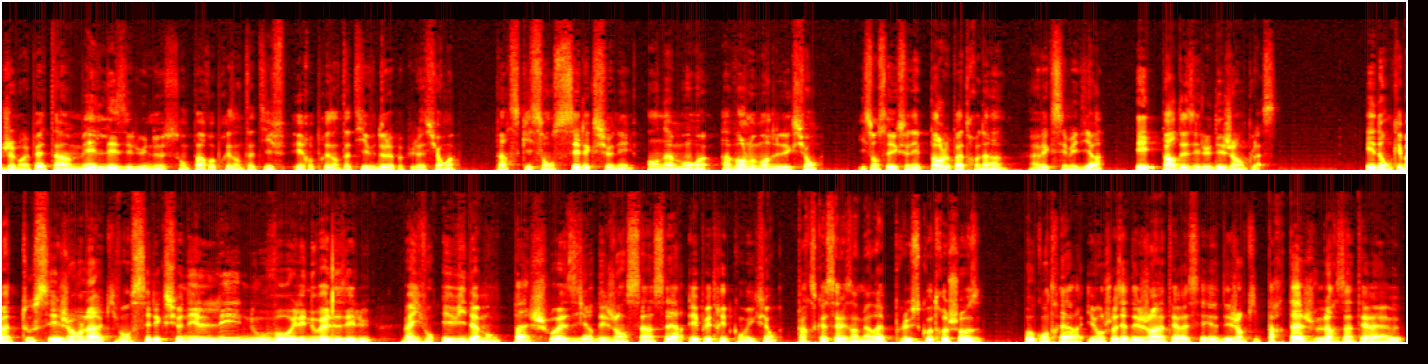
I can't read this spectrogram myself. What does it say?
Je me répète, hein, mais les élus ne sont pas représentatifs et représentatifs de la population parce qu'ils sont sélectionnés en amont, avant le moment de l'élection. Ils sont sélectionnés par le patronat, avec ses médias, et par des élus déjà en place. Et donc, eh ben, tous ces gens-là qui vont sélectionner les nouveaux et les nouvelles élus, ben, ils vont évidemment pas choisir des gens sincères et pétris de conviction, parce que ça les emmerderait plus qu'autre chose. Au contraire, ils vont choisir des gens intéressés, des gens qui partagent leurs intérêts à eux,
